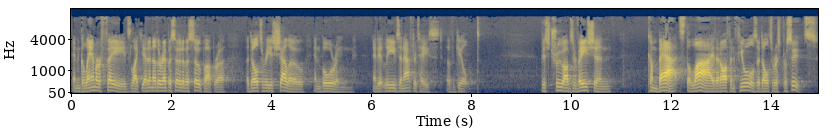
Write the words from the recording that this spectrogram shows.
and glamour fades like yet another episode of a soap opera, adultery is shallow and boring, and it leaves an aftertaste of guilt. This true observation combats the lie that often fuels adulterous pursuits.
